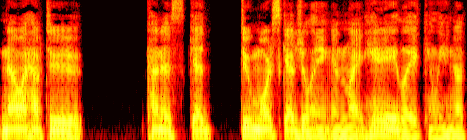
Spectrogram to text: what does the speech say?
now I have to kind of sched do more scheduling and like, hey, like, can we hang out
